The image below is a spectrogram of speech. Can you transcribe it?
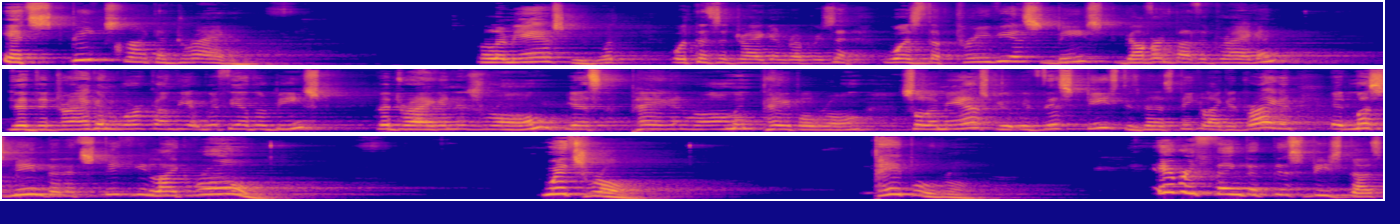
It speaks like a dragon. Well, let me ask you, what, what does a dragon represent? Was the previous beast governed by the dragon? Did the dragon work on the, with the other beast? The dragon is Rome, yes, pagan Rome and papal Rome. So let me ask you, if this beast is going to speak like a dragon, it must mean that it's speaking like Rome. Which Rome? Papal Rome. Everything that this beast does,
